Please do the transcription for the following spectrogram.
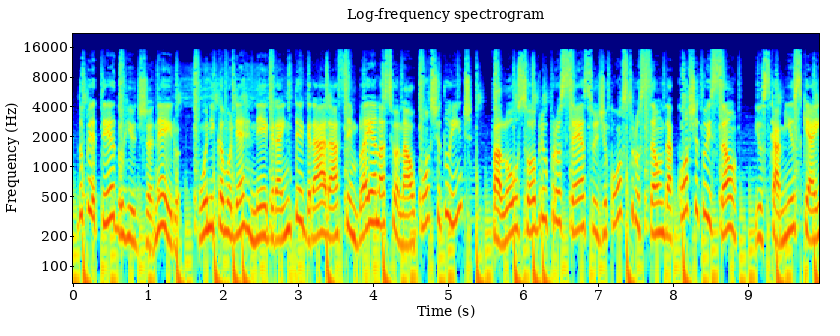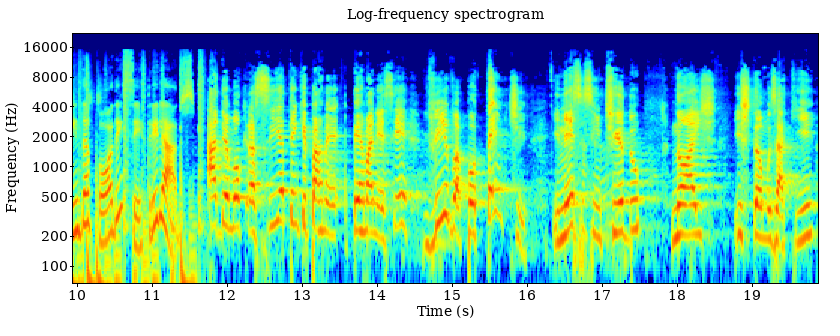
do PT do Rio de Janeiro, única mulher negra a integrar a Assembleia Nacional Constituinte, falou sobre o processo de construção da Constituição e os caminhos que ainda podem ser trilhados. A democracia tem que permanecer viva, potente, e nesse sentido, nós estamos aqui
